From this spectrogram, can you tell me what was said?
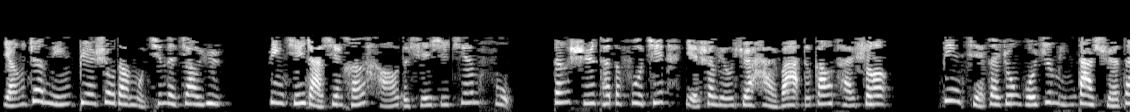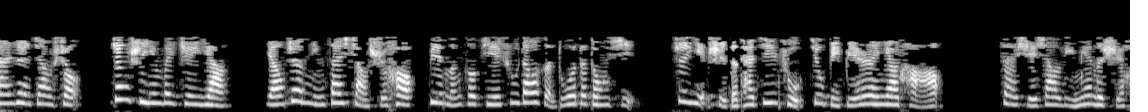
杨振宁便受到母亲的教育，并且展现很好的学习天赋。当时他的父亲也是留学海外的高材生，并且在中国知名大学担任教授。正是因为这样。杨振宁在小时候便能够接触到很多的东西，这也使得他基础就比别人要好。在学校里面的时候，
